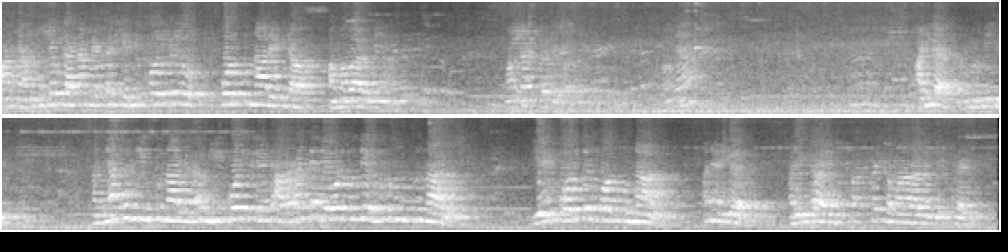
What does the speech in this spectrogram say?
ఆమె అంతసేపు దండం పెట్టని ఎన్ని కోరికలు కోరుకున్నారేంట అమ్మగారిని అవునా? అడిగారు మీరు. సన్యాసం తీసుకున్నారు కదా మీ కోరికలు ఏంటి? అరగంట దేవుడు ముందు ఎందుకు ఉంటున్నారు ఏం కోరికలు కోరుకున్నారు? అని అడిగారు. అడిగితే ఆయన చక్కటి సమాధానం చెప్పాడు.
